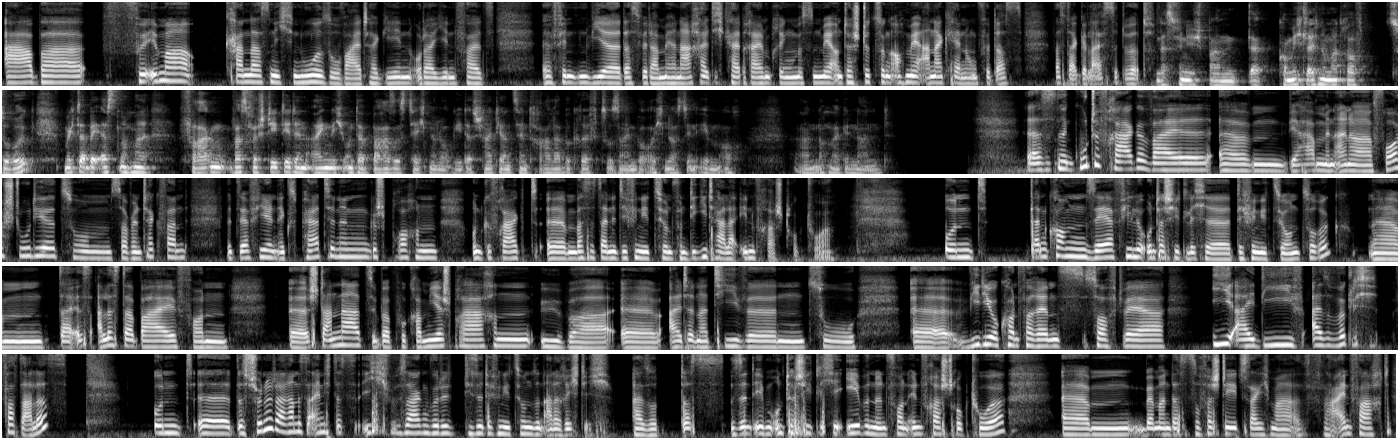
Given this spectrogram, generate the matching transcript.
Aber für immer kann das nicht nur so weitergehen oder jedenfalls äh, finden wir, dass wir da mehr Nachhaltigkeit reinbringen müssen, mehr Unterstützung, auch mehr Anerkennung für das, was da geleistet wird. Das finde ich spannend. Da komme ich gleich nochmal drauf zurück. Möchte aber erst nochmal fragen, was versteht ihr denn eigentlich unter Basistechnologie? Das scheint ja ein zentraler Begriff zu sein bei euch und du hast den eben auch äh, nochmal genannt. Das ist eine gute Frage, weil ähm, wir haben in einer Vorstudie zum Sovereign Tech Fund mit sehr vielen Expertinnen gesprochen und gefragt, ähm, was ist deine Definition von digitaler Infrastruktur? Und dann kommen sehr viele unterschiedliche Definitionen zurück. Ähm, da ist alles dabei von äh, Standards über Programmiersprachen, über äh, Alternativen zu äh, Videokonferenzsoftware, EID, also wirklich fast alles. Und äh, das Schöne daran ist eigentlich, dass ich sagen würde, diese Definitionen sind alle richtig. Also das sind eben unterschiedliche Ebenen von Infrastruktur. Ähm, wenn man das so versteht, sage ich mal, vereinfacht,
